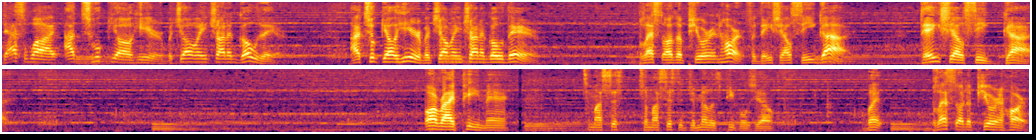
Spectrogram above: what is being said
That's why I took y'all here, but y'all ain't trying to go there. I took y'all here, but y'all ain't trying to go there. Blessed are the pure in heart, for they shall see God. They shall see God. R.I.P. Man, to my sister, to my sister Jamila's peoples, yo. But blessed are the pure in heart.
